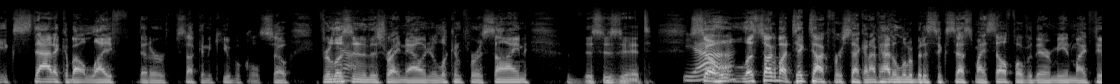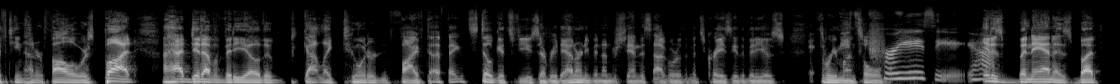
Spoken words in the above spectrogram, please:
ecstatic about life that are stuck in a cubicle. So if you're listening Yeah. to this right now and you're looking for a sign, this is it. yeah So let's talk about TikTok for a second. I've had a little bit of success myself over there, me and my 1500 followers, but I had did have a video that got like 205. I think it still gets views every day. I don't even understand this algorithm. It's crazy. The video's three months old. crazy yeah It is bananas, but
